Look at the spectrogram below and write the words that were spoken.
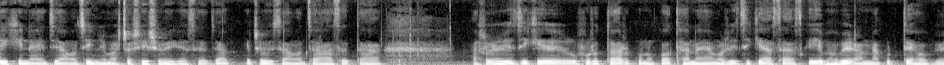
দেখি নাই যে আমার চিংড়ি মাছটা শেষ হয়ে গেছে। যাক, এটা হয়েছে আমার যা আছে তা। আসলে রিজিকের উপরে তো আর কোনো কথা নাই। আমার রিজিকে আছে, আজকে এভাবে রান্না করতে হবে,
